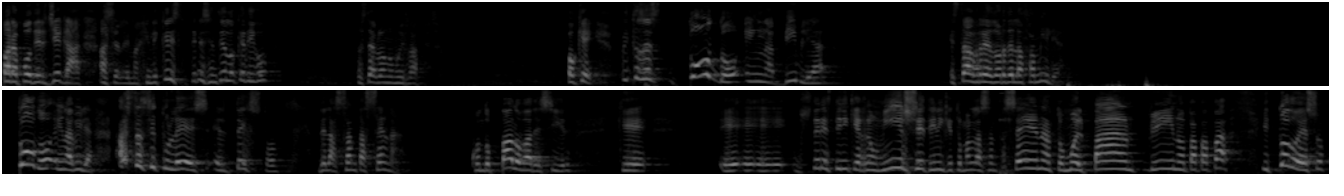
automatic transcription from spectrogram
para poder llegar a ser la imagen de Cristo. ¿Tiene sentido lo que digo? Estoy hablando muy rápido. Ok, entonces todo en la Biblia está alrededor de la familia. Todo en la Biblia. Hasta si tú lees el texto de la Santa Cena, cuando Pablo va a decir que eh, eh, eh, ustedes tienen que reunirse, tienen que tomar la Santa Cena, tomó el pan, vino, papá, papá, y todo eso.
